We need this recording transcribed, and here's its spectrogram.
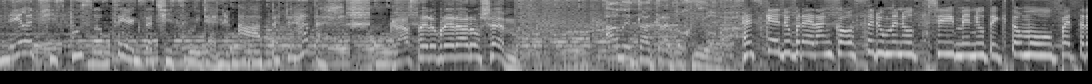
Nejlepší způsob, jak začít svůj den. A Petr Hataš. Krásné dobré ráno všem. Aneta Kratochvílová. Hezké dobré ranko, 7 minut, 3 minuty k tomu. Petr,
